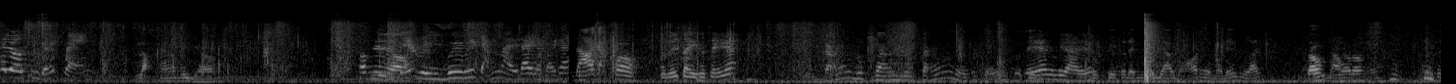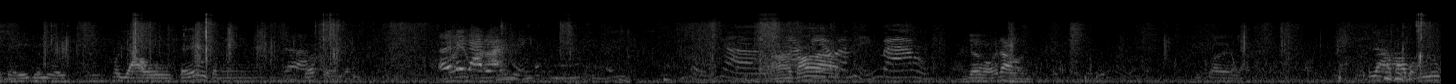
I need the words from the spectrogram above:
Hello xin chào các bạn Lật ra bây giờ Hôm nay mình sẽ review cái cảnh này Đây là bài Đá cắt không? Tôi để tay tôi xé Cắn đút răng vô cắn rồi cái cổ Tôi xé nó mới ra Kêu tao đem cái dao nhỏ thêm mà đếm tôi lấy. Đâu? Đâu? đâu. Tao chị đi rồi. Có dao kéo trong dạ. rớt rồi. Lấy ra đi. À có Giờ ngồi đâu? Dao bao bự luôn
